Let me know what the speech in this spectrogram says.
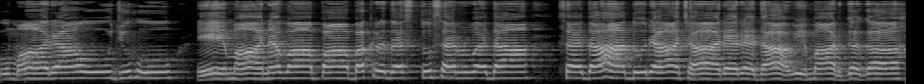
കുമാരാജുഹു ഏ മാനവാ പാപകൃതസ്തു സർവദാ സദാ ദുരാചാരരഥാവിമാർഗാः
